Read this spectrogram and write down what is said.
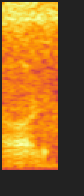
All right.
